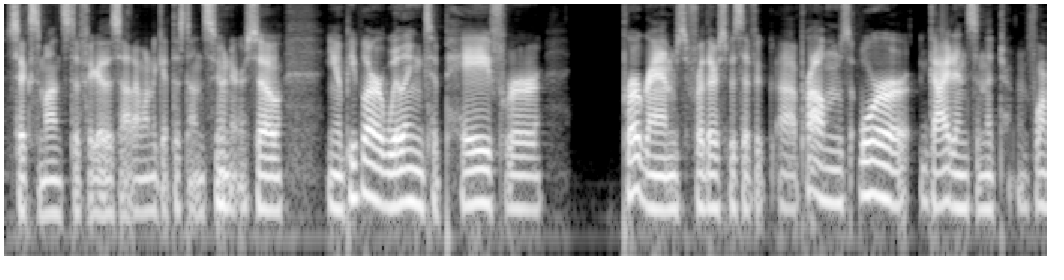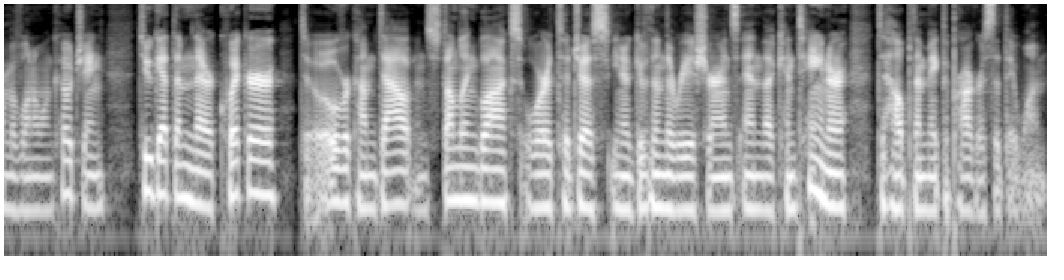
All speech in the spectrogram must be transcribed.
six months to figure this out. I want to get this done sooner. So, you know, people are willing to pay for programs for their specific uh, problems or guidance in the form of one on one coaching to get them there quicker, to overcome doubt and stumbling blocks, or to just, you know, give them the reassurance and the container to help them make the progress that they want.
